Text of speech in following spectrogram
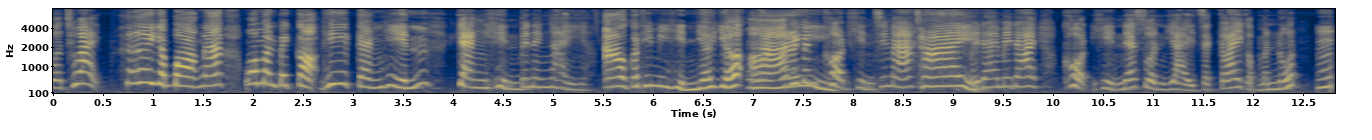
ตัวช่วยเฮ้ยอย่าบอกนะ ว่ามันไปเกาะที่แก่งหิน แก่งหินเป็นยังไงอะอ้าวก็ที่มีหินเยอะๆอ๋อไงที่เป็นโขดหินใช่ไหมใช่ ไม่ได้ไม่ได้โขดหินเนี่ยส่วนใหญ่จะใกล้กับมนุษย์ อื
